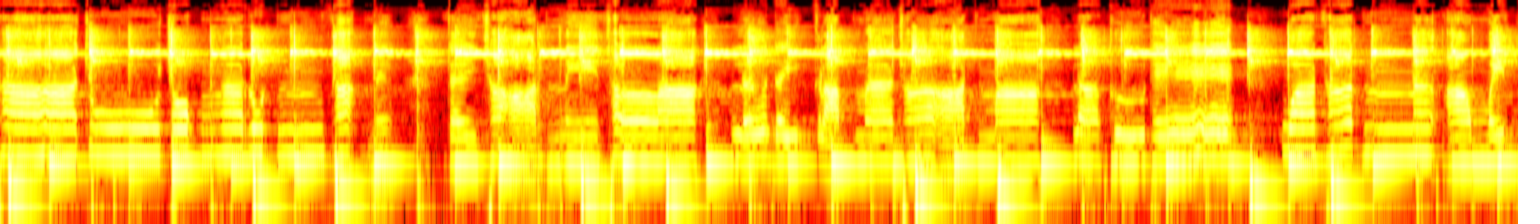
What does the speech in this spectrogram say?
ถาชู ชกรุดทะหนึ่งใจชาตินี้ชลาเลยได้กลับมาชาติมาและคือเทวทัตนะเอามิตร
